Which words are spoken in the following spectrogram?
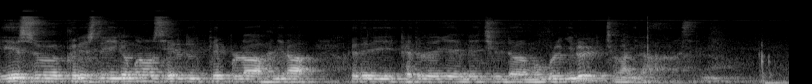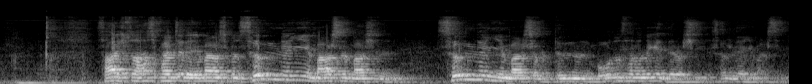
예수 그리스도의 이름으로 세례를 베풀라 하니라. 그들이 베드로에게 며칠 더 머물기를 정하니라 44, 48절에 이 말씀은 성령이 말씀하신 성령이 말씀을 듣는 모든 사람에게 내려오시니 성령의 말씀이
